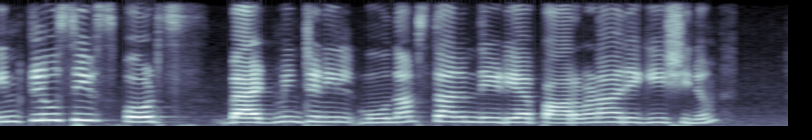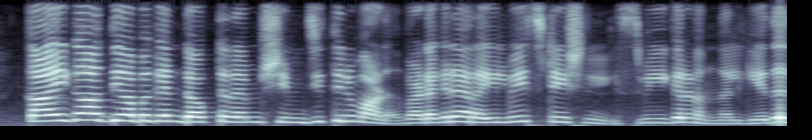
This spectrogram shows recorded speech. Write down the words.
ഇൻക്ലൂസീവ് സ്പോർട്സ് ബാഡ്മിന്റണിൽ മൂന്നാം സ്ഥാനം നേടിയ പാർവണ രഗീഷിനും കായികാധ്യാപകൻ ഡോക്ടർ എം ഷിംജിത്തിനുമാണ് വടകര റെയിൽവേ സ്റ്റേഷനിൽ സ്വീകരണം നൽകിയത്.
